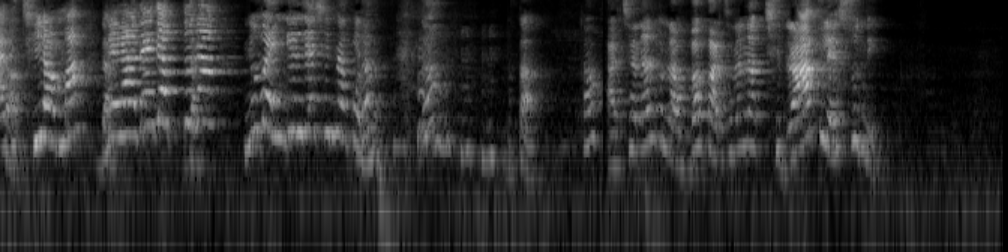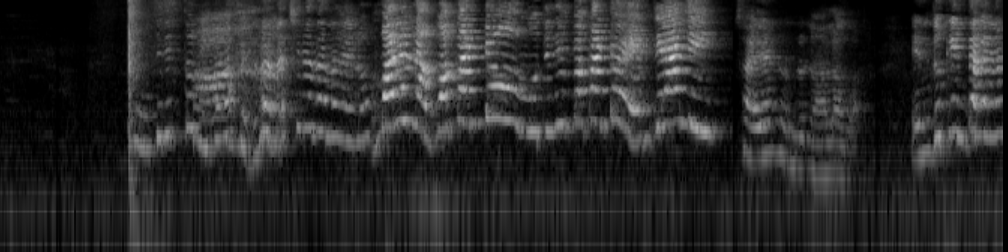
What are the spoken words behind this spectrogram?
అది చీ అమ్మ. నేను అదే చెప్తున్నా నువ్వు ఎంగిల్ చేసిందా కూడా తా, తా. అర్చన నువ్వు అర్చన నాకు చిరాకు లేస్తుంది. పెద్దదాన్నా చిన్నదాన్నా నేను? మరి నవ్వకంటూ మూతి దింపకంటూ ఏం చేయాలి? సైలెంట్ ఉండు నాలాగా ఎందుకు ఇంతగానో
